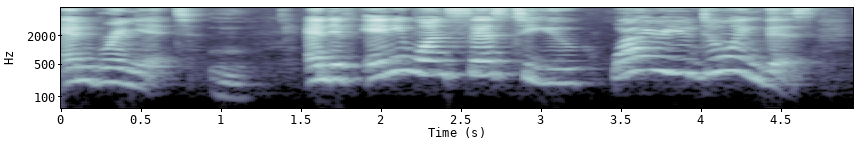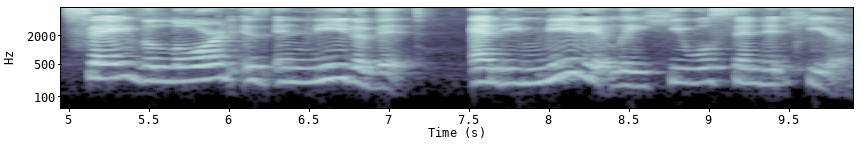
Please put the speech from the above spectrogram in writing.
and bring it. Mm. And if anyone says to you, Why are you doing this? Say, The Lord is in need of it, and immediately he will send it here.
